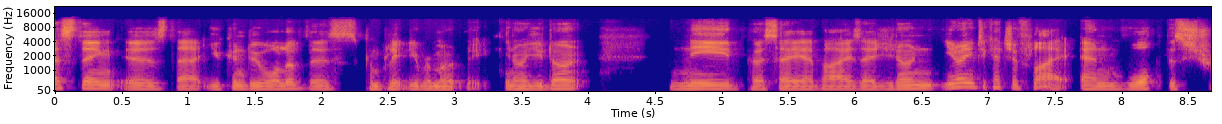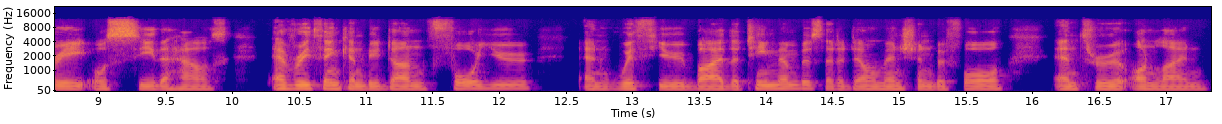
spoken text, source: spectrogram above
best thing is that you can do all of this completely remotely. You know you don't need per se a buyer's edge. You don't you don't need to catch a flight and walk the street or see the house. Everything can be done for you and with you by the team members that Adele mentioned before and through online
